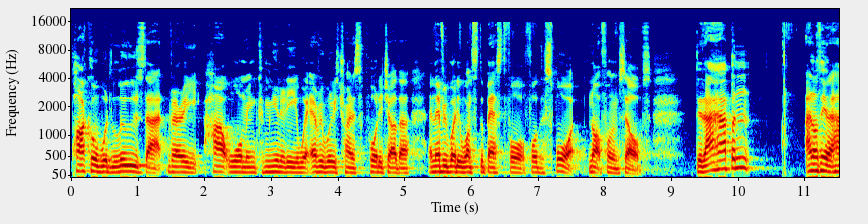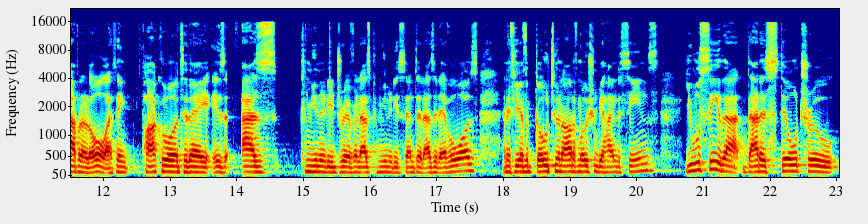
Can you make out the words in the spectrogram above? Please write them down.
parkour would lose that very heartwarming community where everybody's trying to support each other and everybody wants the best for, for the sport, not for themselves. Did that happen? I don't think that happened at all. I think parkour today is as community driven, as community centered as it ever was. And if you ever go to an art of motion behind the scenes, you will see that that is still true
